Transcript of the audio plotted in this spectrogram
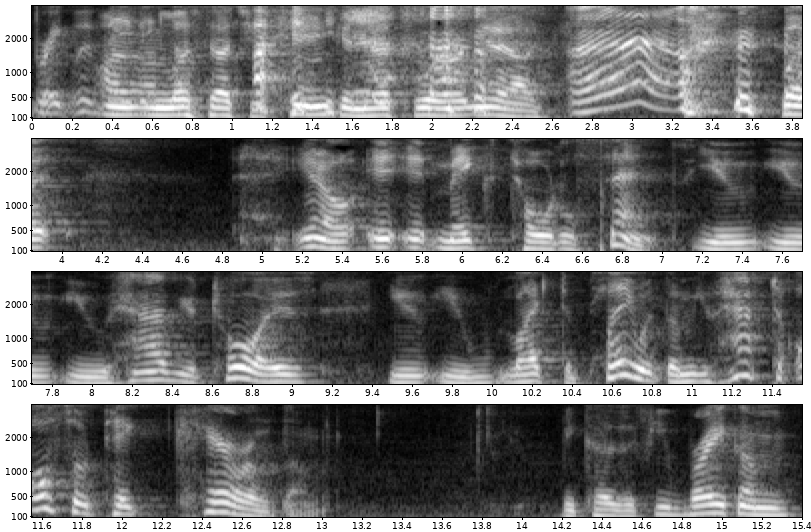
break. Un- baby. unless that's your kink, and that's where yeah. I don't know. but you know it, it makes total sense you you you have your toys you you like to play with them you have to also take care of them because if you break them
